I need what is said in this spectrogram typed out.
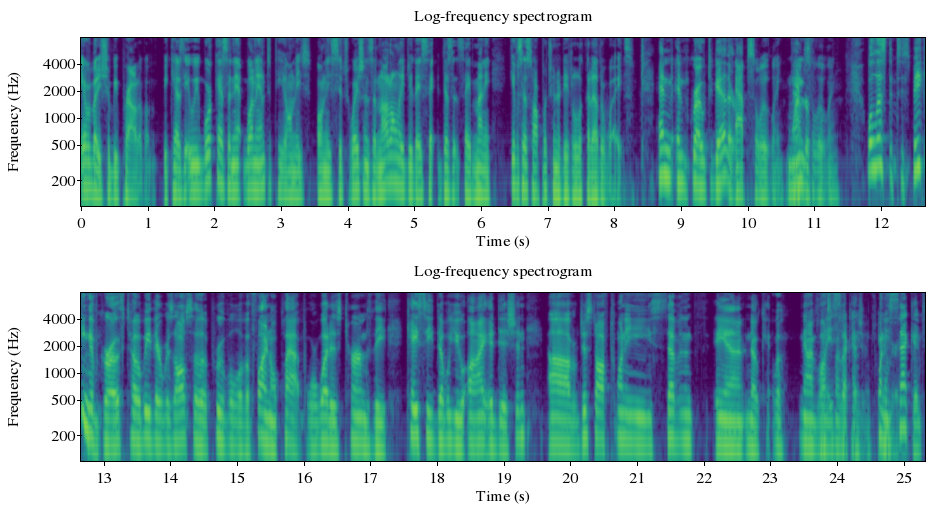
everybody should be proud of them because we work as a net, one entity on these on these situations, and not only do they say does it save money, gives us opportunity to look at other ways. and and grow together. Absolutely, Wonderful. absolutely. Well, listen, to, speaking of growth, Toby, there was also approval of a final plat for what is termed the KCWI edition, uh, just off 27th and, no, well, now I've lost my 22nd location. and Canterbury. 22nd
